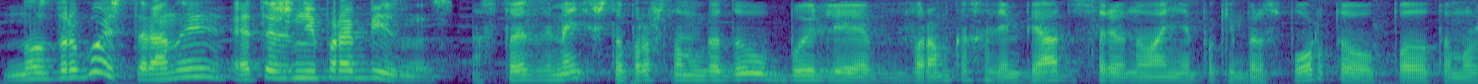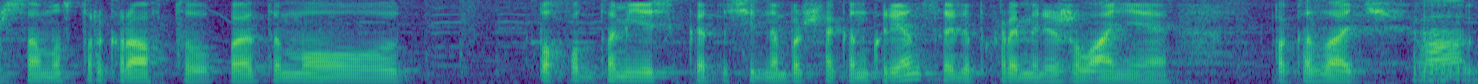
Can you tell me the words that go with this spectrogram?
Но с другой стороны, это же не про бизнес. Стоит заметить, что в прошлом году были в рамках Олимпиады соревнования по киберспорту, по тому же самому Старкрафту, поэтому походу там есть какая-то сильно большая конкуренция или, по крайней мере, желание показать. Э, а,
